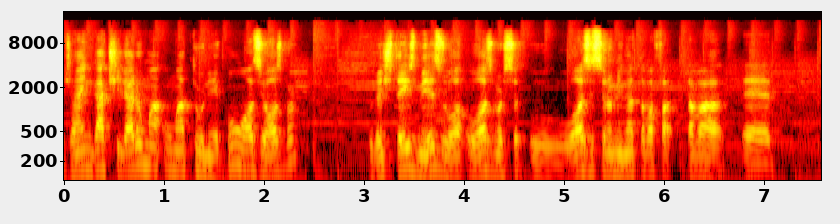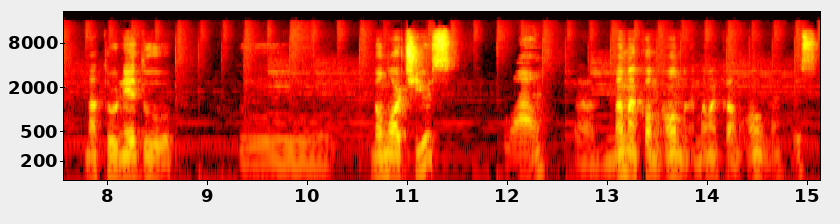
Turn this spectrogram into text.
já engatilharam uma, uma turnê com o Ozzy Osbourne durante três meses. O, o, Osbourne, o Ozzy, se não me engano, estava tava, é, na turnê do, do, No More Tears. Uau! Né? Uh, Mama Come Home, né? Mama Come Home, né? Isso.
